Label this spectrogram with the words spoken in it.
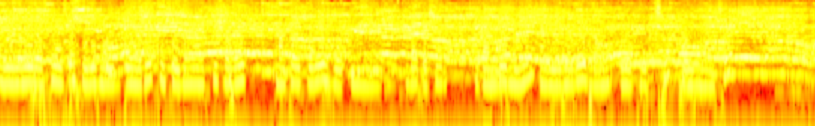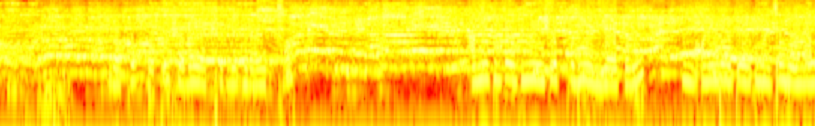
আর এইভাবে দেখো হলুদ লুট দেওয়া হবে, তো সেই জন্য আর কি সবাই মাথায় করে বাতাসার গান্ড নিয়ে আর এইভাবে রাউন্ড করে ঘুরছে পরিমঞ্চে দেখো কত সবাই একসঙ্গে ঘোরা হচ্ছে। আমরা কিন্তু এখানে এইসব খুবই এনজয় করি। অনেক জায়গাতে এরকম আছে, হরিনাম,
